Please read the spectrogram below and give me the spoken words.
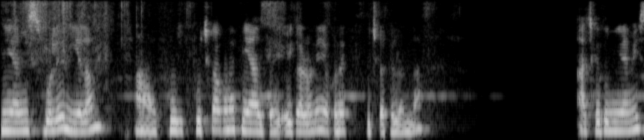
নিরামিষ বলে নিয়ে এলাম আর ফুচকা ওখানে পেঁয়াজ দেয়, ওই কারণে ওখানে ফুচকা খেলাম না। আজকে তো নিরামিষ,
